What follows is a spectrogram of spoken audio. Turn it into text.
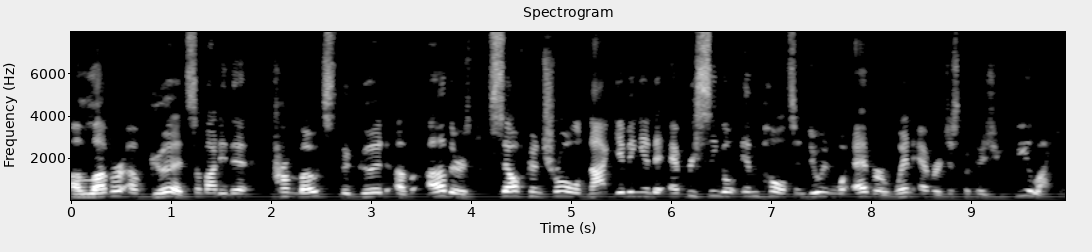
a lover of good, somebody that promotes the good of others, self controlled, not giving in to every single impulse and doing whatever, whenever, just because you feel like it.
